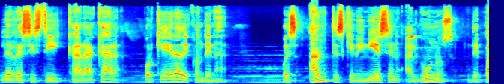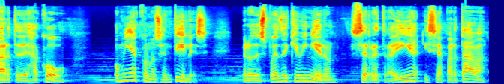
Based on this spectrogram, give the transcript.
le resistí cara a cara, porque era de condenar. Pues antes que viniesen algunos de parte de Jacobo, comía con los gentiles, pero después de que vinieron, se retraía y se apartaba,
